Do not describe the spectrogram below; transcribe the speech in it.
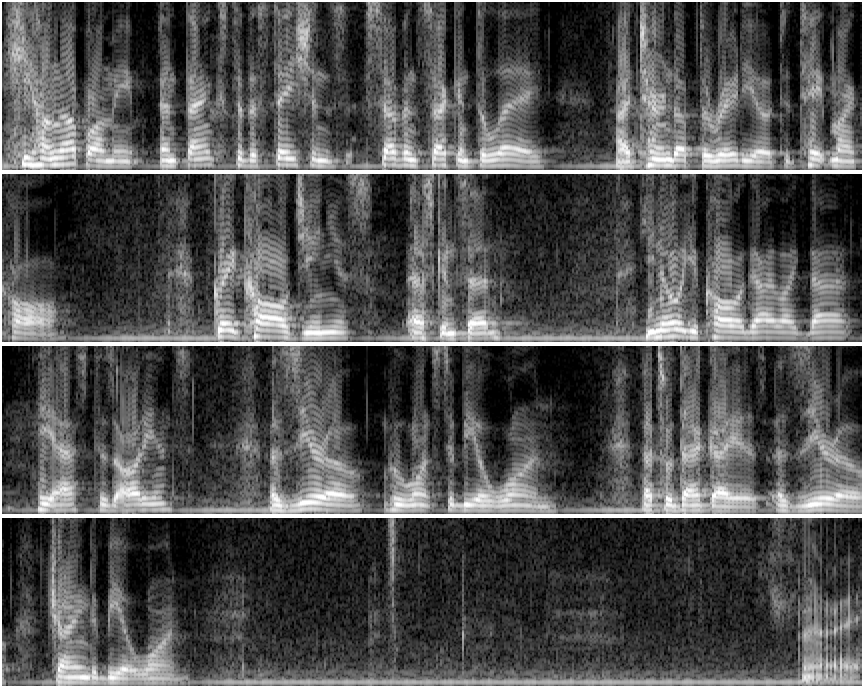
He hung up on me, and thanks to the station's seven second delay, I turned up the radio to tape my call. Great call, genius, Eskin said. You know what you call a guy like that? He asked his audience. A zero who wants to be a one. That's what that guy is a zero trying to be a one. All right,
